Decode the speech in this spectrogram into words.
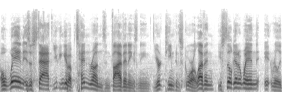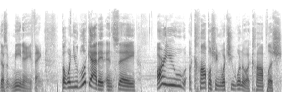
A win is a stat. You can give up 10 runs in five innings and your team can score 11. You still get a win. It really doesn't mean anything. But when you look at it and say, are you accomplishing what you want to accomplish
